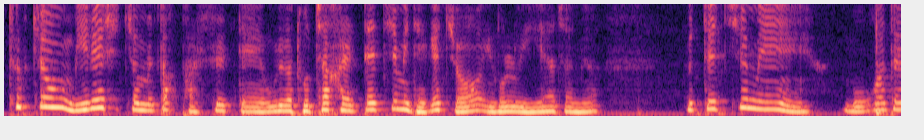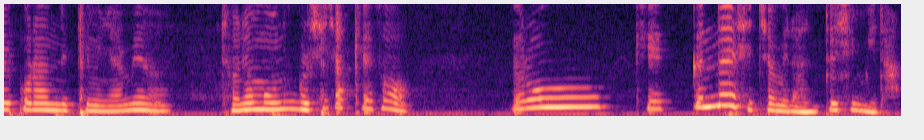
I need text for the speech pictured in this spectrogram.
특정 미래 시점을 딱 봤을 때 우리가 도착할 때쯤이 되겠죠. 이걸로 이해하자면 그때쯤에 뭐가 될 거라는 느낌이냐면 저녁 먹는 걸 시작해서 이렇게 끝날 시점이라는 뜻입니다.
